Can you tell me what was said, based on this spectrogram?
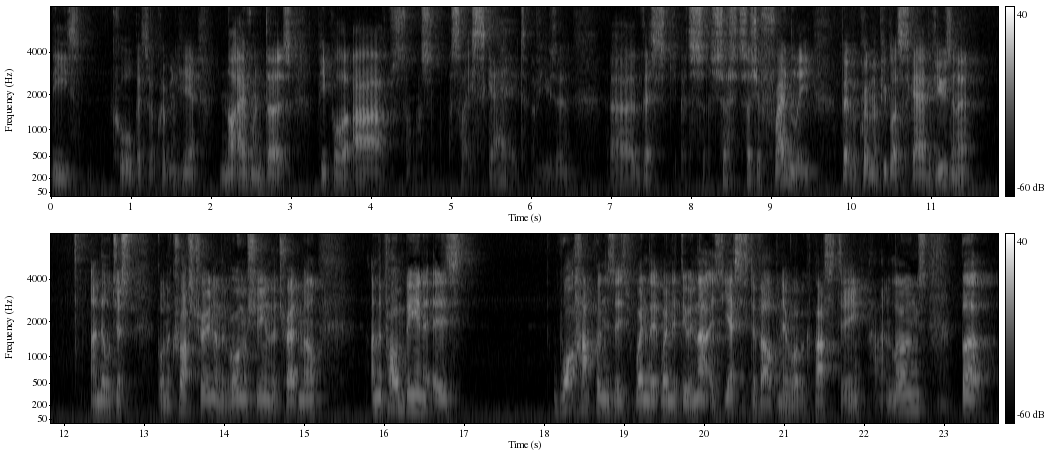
these cool bits of equipment here. Not everyone does. People are slightly scared of using uh, this. It's such, such a friendly bit of equipment. People are scared of using it, and they'll just go on the cross train and the row machine, and the treadmill. And the problem being is what happens is when they when they're doing that is yes, it's developing their aerobic capacity, heart and lungs, but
